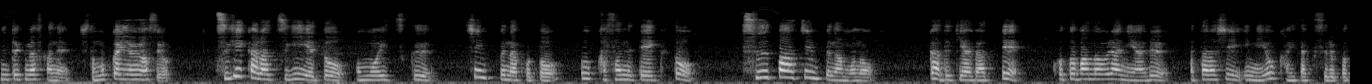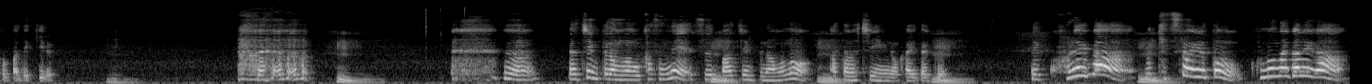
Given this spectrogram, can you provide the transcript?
ピンときますかね？ちょっともう一回読みますよ。次から次へと思いつく陳腐なことを重ねていくとスーパー陳腐なものが出来上がって言葉の裏にある新しい意味を開拓することができる。うんうん陳腐なものを重ねスーパー陳腐なもの、うん新しい意味の開拓。うんでこれが、まあうん結論を言うとこの流れが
